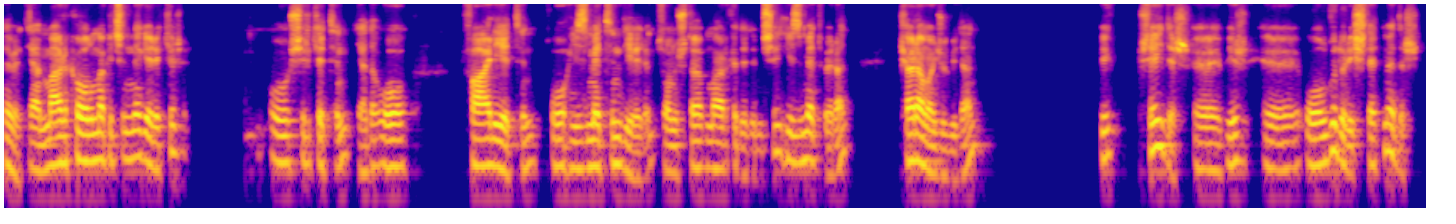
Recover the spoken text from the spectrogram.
Evet yani marka olmak için ne gerekir? o şirketin ya da o faaliyetin, o hizmetin diyelim, sonuçta marka dediğim şey hizmet veren, kar amacı güden bir şeydir, e, bir e, olgudur, işletmedir.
